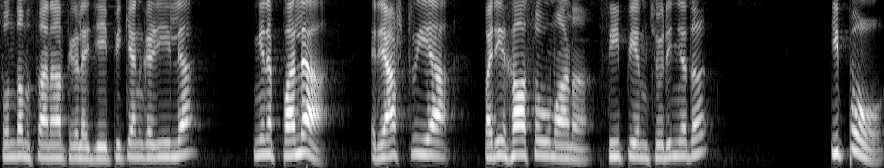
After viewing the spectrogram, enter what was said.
സ്വന്തം സ്ഥാനാർത്ഥികളെ ജയിപ്പിക്കാൻ കഴിയില്ല. ഇങ്ങനെ പല രാഷ്ട്രീയ പരിഹാസവുമാണ് സി പി എം ചൊരിഞ്ഞത്. ഇപ്പോൾ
